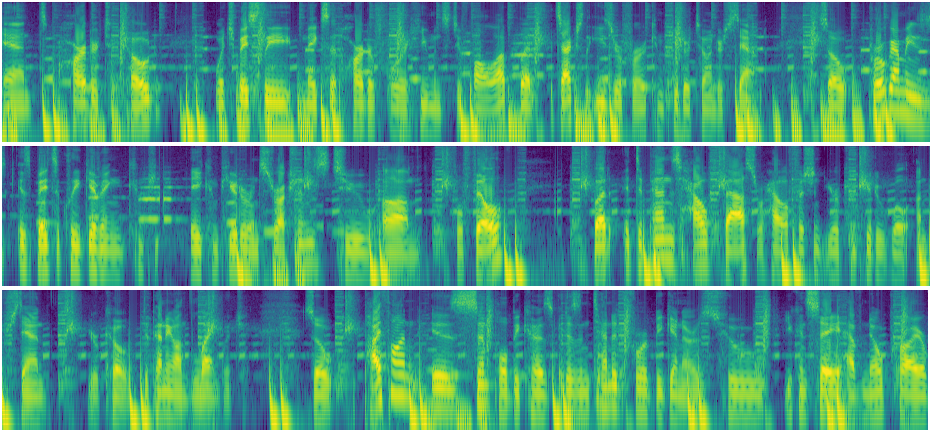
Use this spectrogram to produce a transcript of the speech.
and harder to code, which basically makes it harder for humans to follow up, but it's actually easier for a computer to understand. So programming is, is basically giving a computer instructions to um, fulfill, but it depends how fast or how efficient your computer will understand your code, depending on the language. So Python is simple because it is intended for beginners who you can say have no prior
